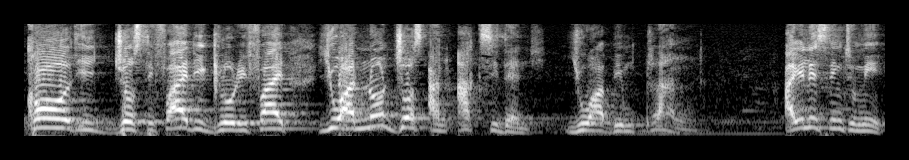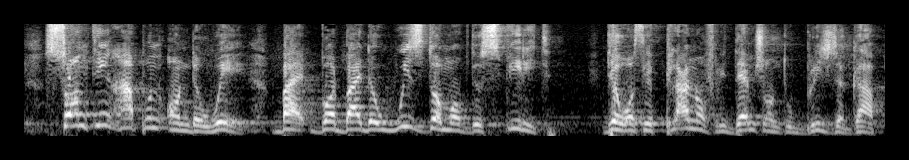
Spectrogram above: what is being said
called he justified he glorified you are not just an accident. You have been planned. Are you listening to me? Something happened on the way but but by the wisdom of the spirit there was a plan of redemption to bridge the gap.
